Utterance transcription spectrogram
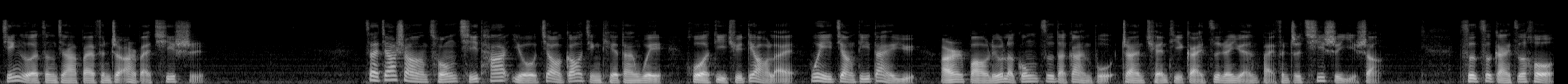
金额增加百分之二百七十。再加上从其他有较高津贴单位或地区调来，为降低待遇而保留了工资的干部，占全体改资人员百分之七十以上。此次改资后，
